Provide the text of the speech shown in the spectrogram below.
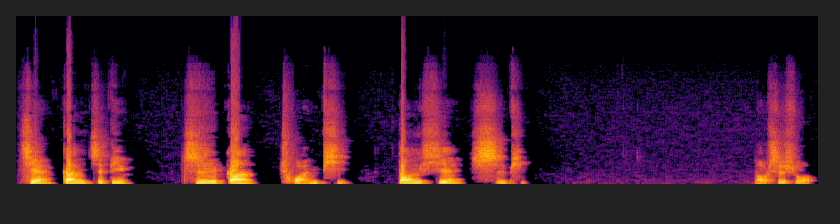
见肝之病，知肝传脾，当先食脾。老师说，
